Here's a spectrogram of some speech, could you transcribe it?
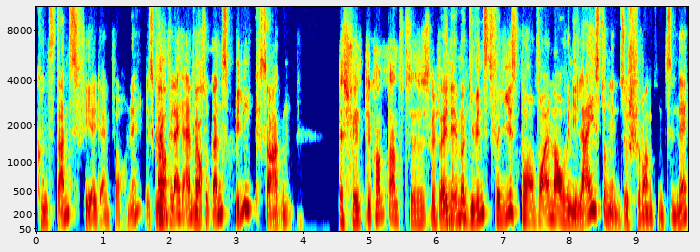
Konstanz fehlt einfach. Ne? Das kann Ja, man vielleicht einfach ja. so ganz billig sagen. Es fehlt die Konstanz, das ist richtig. Weil du immer gewinnst, verlierst, vor vor allem auch wenn die Leistungen so schwankend sind. Ne?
